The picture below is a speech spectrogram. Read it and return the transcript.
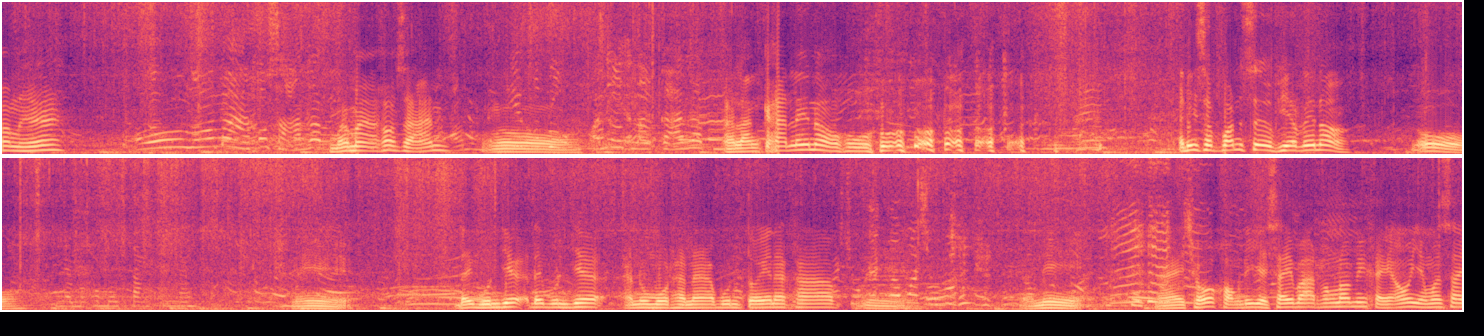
พ้องเนอะโอ้มาม่าข้าวสารครับมามาข้าวสารโอ้ การครับอลังการเลยเนาะโอ้โห อันนี้สปอนเซอร์เพียบเลยเนาะ โอ้ อย่ามาขโมยตังค์ฉันนะนี่ ได้บุญเยอะ ได้บุญเยอะ อนุโมทนาบุญตัวเองนะครับ นี่อันนี้นายโชว์ของที่จะใส่บาตรของเรา มีไข่เอาอย่างมาใส่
